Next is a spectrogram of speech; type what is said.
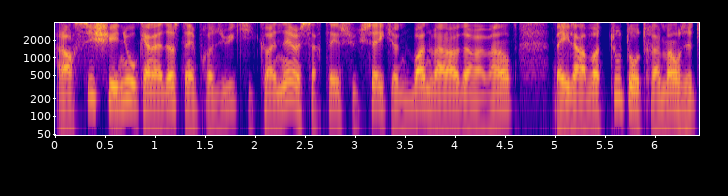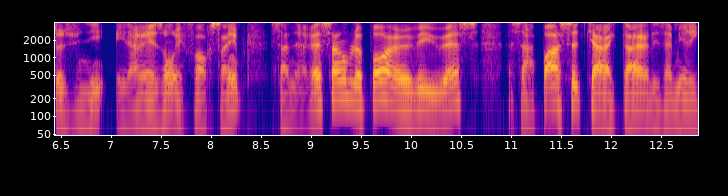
Alors, si chez nous au Canada, c'est un produit qui connaît un certain succès et qui a une bonne valeur de revente, ben il en va tout autrement aux États-Unis et la raison est fort simple. Ça ne ressemble pas à un VUS, ça n'a pas assez de caractère. Les Américains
